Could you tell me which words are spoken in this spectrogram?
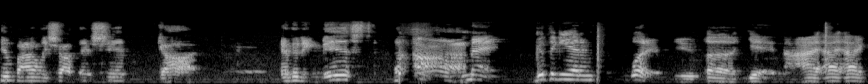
him finally shot that shit. God, and then he missed. Ah, man. Good thing he had him. Whatever, dude. Uh, yeah, nah, I, I, I,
